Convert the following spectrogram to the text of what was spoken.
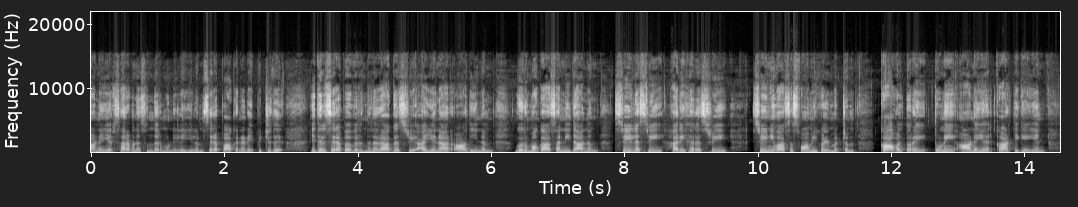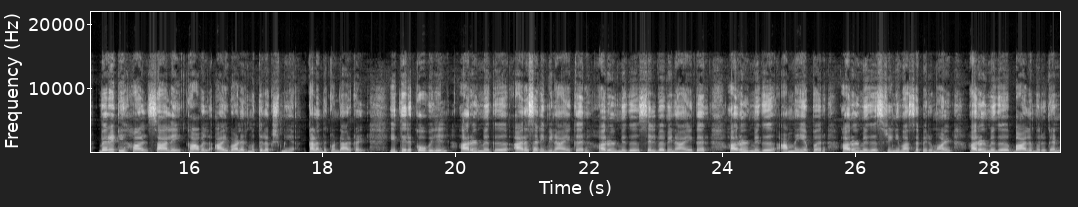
ஆணையர் சரவணசுந்தர் முன்னிலையிலும் சிறப்பாக நடைபெற்றது. இதில் சிறப்பு விருந்தினராக ஸ்ரீ ஐயனார் ஆதீனம் குருமகா சன்னிதானம் ஸ்ரீலஸ்ரீ ஹரிஹர ஸ்ரீ ஸ்ரீனிவாச சுவாமிகள் மற்றும் காவல்துறை துணை ஆணையர் கார்த்திகேயன் வெரைட்டி ஹால் சாலை காவல் ஆய்வாளர் முத்துலட்சுமி கலந்து கொண்டார்கள். இத்திருக்கோவிலில் அருள்மிகு அரசடி விநாயகர் அருள்மிகு செல்வ விநாயகர் அருள்மிகு அம்மையப்பர் அருள்மிகு ஸ்ரீனிவாச பெருமாள் அருள்மிகு பாலமுருகன்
